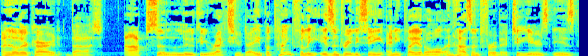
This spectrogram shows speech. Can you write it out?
Another card that absolutely wrecks your day, but thankfully isn't really seeing any play at all and hasn't for about two years is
